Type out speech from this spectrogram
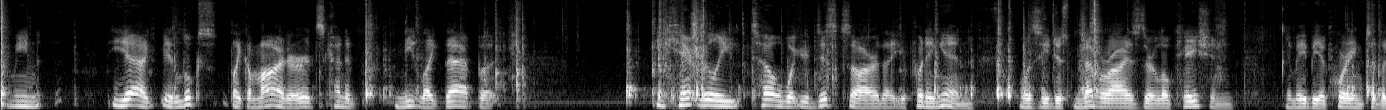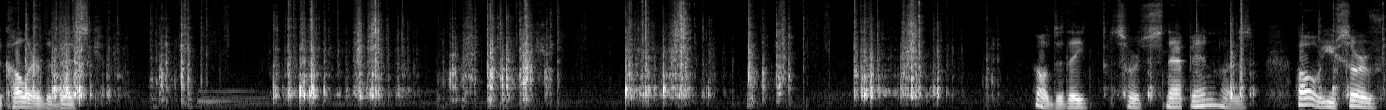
I mean, yeah, it looks like a monitor. It's kind of neat like that, but you can't really tell what your discs are that you're putting in was he just memorized their location and maybe according to the color of the disc. Oh, did they sort of snap in? or is, Oh, you sort of,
